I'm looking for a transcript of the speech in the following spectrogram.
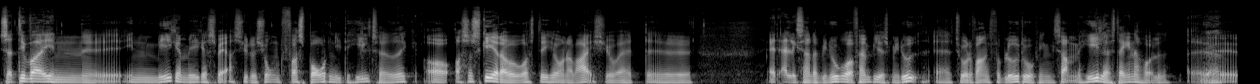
så det var en, øh, en mega, mega svær situation for sporten i det hele taget. Ikke? Og, og så sker der jo også det her undervejs jo, at, øh, at Alexander Vinogorov han bliver smidt ud af Tour de France for bloddoping sammen med hele Astana-holdet. Ja. Øh,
